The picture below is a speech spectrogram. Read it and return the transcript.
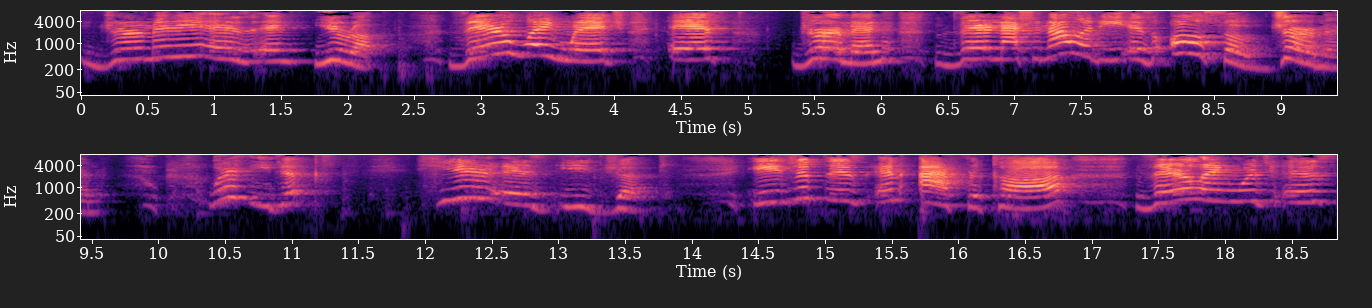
Germany is in Europe. Their language is German. Their nationality is also German. Where's Egypt? Here is Egypt. Egypt is in Africa. Their language is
